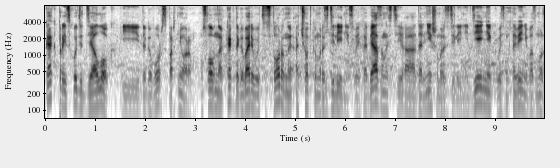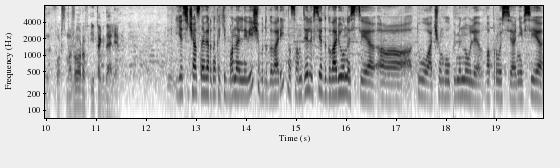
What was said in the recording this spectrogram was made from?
Как происходит диалог и договор с партнером? Условно, как договариваются стороны о четком разделении своих обязанностей, о дальнейшем разделении денег, возникновении возможных форс-мажоров и так далее? Я сейчас, наверное, какие-то банальные вещи буду говорить. На самом деле все договоренности, а, то, о чем вы упомянули в вопросе, они все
